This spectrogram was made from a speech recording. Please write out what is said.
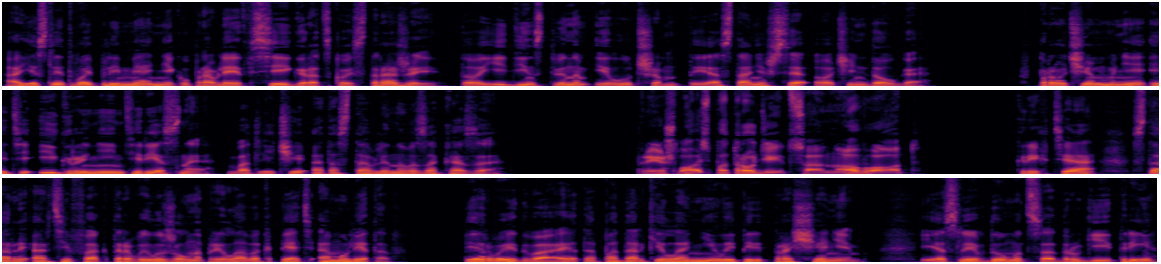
А если твой племянник управляет всей городской стражей, то единственным и лучшим ты останешься очень долго. Впрочем, мне эти игры не интересны, в отличие от оставленного заказа. «Пришлось потрудиться, но вот». Кряхтя, старый артефактор выложил на прилавок пять амулетов. Первые два — это подарки Ланилы перед прощанием. Если вдуматься, другие три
